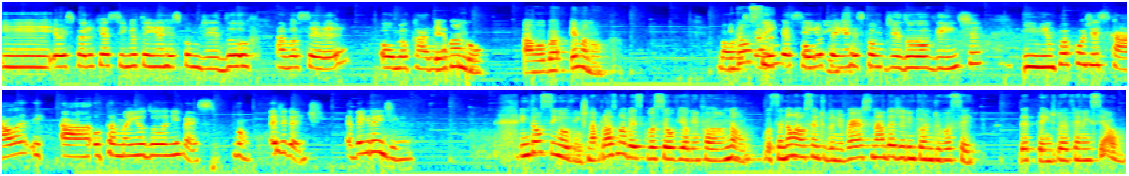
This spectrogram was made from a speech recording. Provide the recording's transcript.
E eu espero que assim eu tenha respondido a você, ou meu caro. Emanu. arroba Emanu. Bom, então, espero sim, que assim ouvinte. eu tenha respondido o ouvinte em um pouco de escala a, o tamanho do universo. Bom, é gigante. É bem grandinho. Então, sim, ouvinte, na próxima vez que você ouvir alguém falando, não, você não é o centro do universo, nada gira em torno de você. Depende do referencial.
